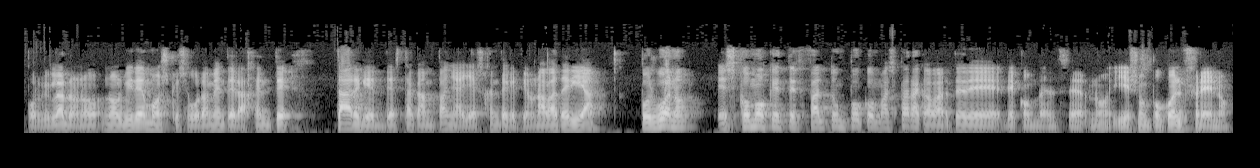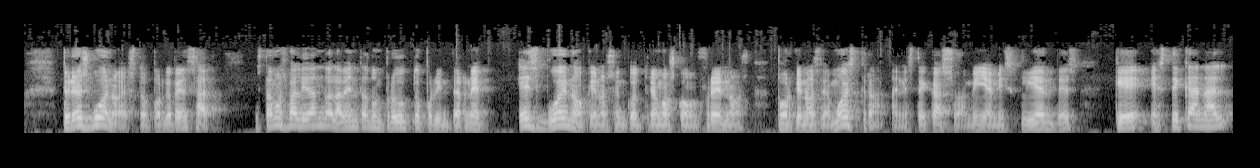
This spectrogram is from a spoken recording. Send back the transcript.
porque claro, no, olvidemos que seguramente la gente target de esta campaña ya es gente que tiene una batería, pues bueno, es como que te falta un poco más para acabarte de, convencer, ¿no? Y es un poco el freno. Pero es bueno esto, porque pensad, estamos validando la venta de un producto por Internet. Es bueno que nos encontremos con frenos, porque nos demuestra, en este caso a mí y a mis clientes, que este canal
